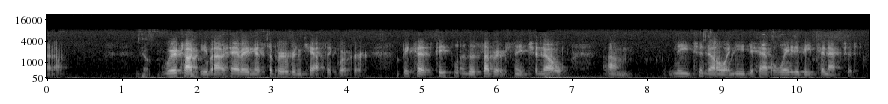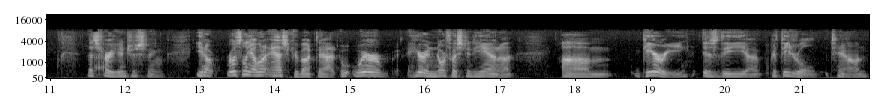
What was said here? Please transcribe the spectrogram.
I know. Yep. We're talking about having a suburban Catholic worker because people in the suburbs need to know, um, need to know, and need to have a way to be connected. That's very interesting. You know, Rosalie, I want to ask you about that. We're here in Northwest Indiana. Um, Gary is the uh, cathedral town,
